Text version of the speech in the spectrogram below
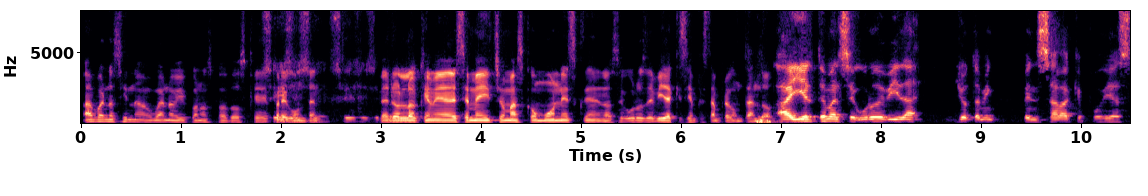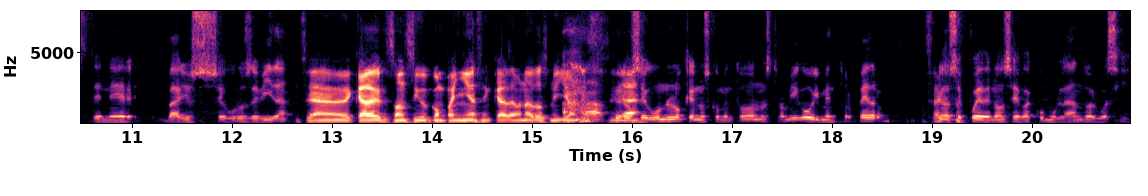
Ah, bueno, sí, no, bueno, yo conozco dos que Sí, preguntan. sí, sí, Pero lo que me, se me ha dicho más común es que en los seguros de vida que siempre están preguntando. Ahí el tema del seguro de vida, yo también pensaba que podías tener varios seguros de vida. O sea, de cada, son cinco compañías, en cada una dos millones. Ajá, pero ya, según lo que nos comentó nuestro amigo y mentor Pedro, que no se puede, ¿no? Se va acumulando, algo así.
